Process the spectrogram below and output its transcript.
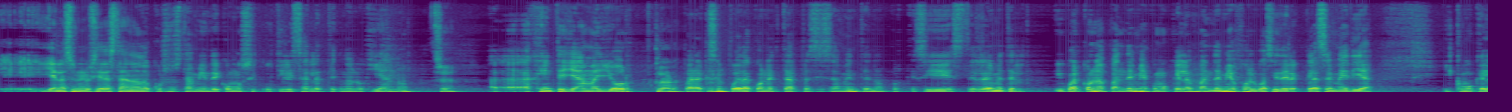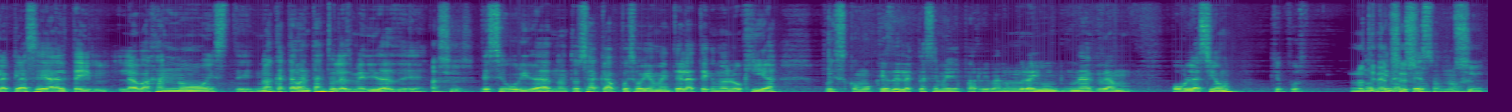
eh, ya en las universidades están dando cursos también de cómo utilizar la tecnología, ¿no? Sí. A, gente ya mayor, claro. para que se pueda conectar precisamente, ¿no? Porque sí, este, realmente, igual con la pandemia, como que la pandemia fue algo así de la clase media y como que la clase alta y la baja no este no acataban tanto las medidas de, de seguridad, ¿no? Entonces acá pues obviamente la tecnología pues como que es de la clase media para arriba, ¿no? Pero hay una gran población que pues no, tiene, acceso, ¿no? Sí,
